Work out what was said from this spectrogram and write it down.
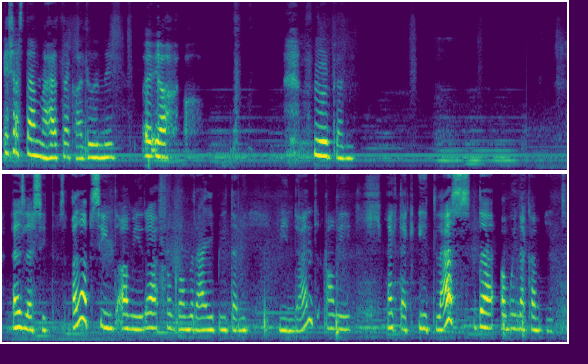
és aztán mehetek aludni. Ja, fürdeni. Ez lesz itt az alapszint, amire fogom ráépíteni mindent, ami nektek itt lesz, de amúgy nekem itt.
